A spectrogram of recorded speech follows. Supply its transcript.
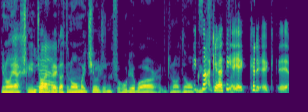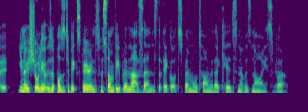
You know, I actually enjoyed it. I got to know my children for who they were. You know, nobody was- Exactly. I think it could, it, it, you know, surely it was a positive experience for some people in that sense that they got to spend more time with their kids and it was nice. But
